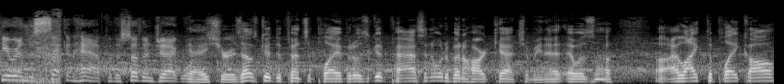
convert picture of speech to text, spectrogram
here in the second half for the Southern Jaguars. Yeah, he sure is. That was good defensive play, but it was a good pass, and it would have been a hard catch. I mean, it, it was. Uh, uh, I like the play call,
